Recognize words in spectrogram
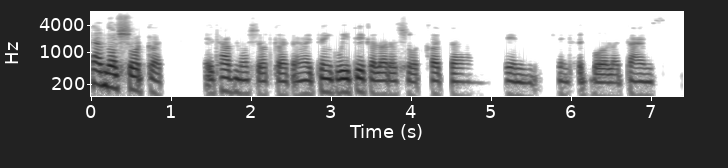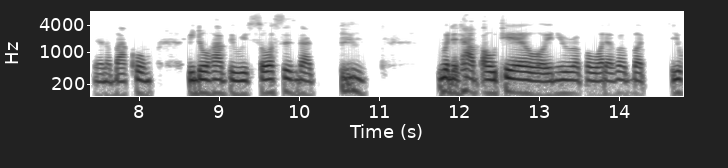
have no shortcut it have no shortcut, and I think we take a lot of shortcut um, in in football at times. You know, back home, we don't have the resources that we did have out here or in Europe or whatever. But you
